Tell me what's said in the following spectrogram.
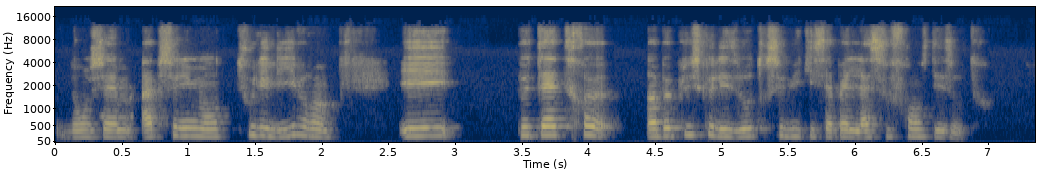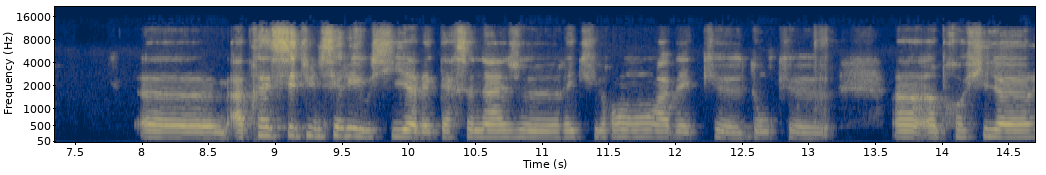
dont j'aime absolument tous les livres, et peut-être un peu plus que les autres, celui qui s'appelle La souffrance des autres. Euh, après, c'est une série aussi avec personnages récurrents, avec euh, donc un, profileur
